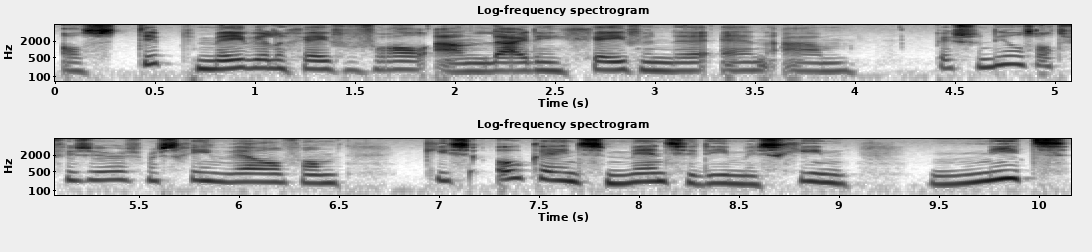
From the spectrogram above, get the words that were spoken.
als tip mee willen geven, vooral aan leidinggevenden en aan personeelsadviseurs misschien wel, van kies ook eens mensen die misschien niet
